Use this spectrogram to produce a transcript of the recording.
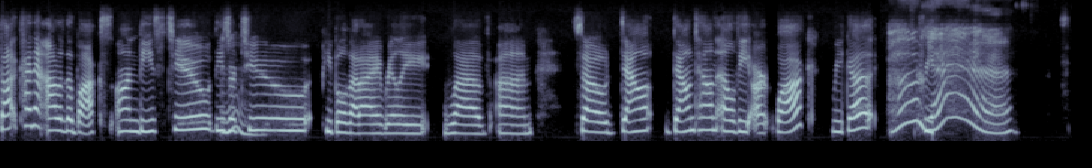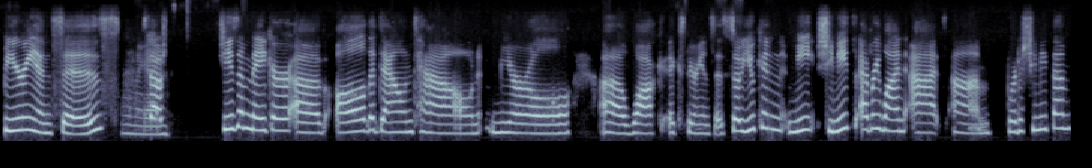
thought kind of out of the box on these two. These are Mm. two people that I really love. Um, so down downtown LV Art Walk, Rika Oh, Cre- yeah. Experiences. Oh my So god. she's a maker of all the downtown mural uh, walk experiences. So you can meet. She meets everyone at um, where does she meet them?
